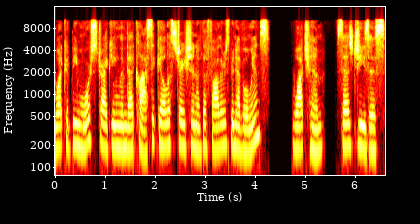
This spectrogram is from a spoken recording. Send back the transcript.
what could be more striking than that classic illustration of the Father's benevolence? Watch him, says Jesus,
